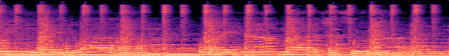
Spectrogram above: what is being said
ยิ้มไม่ว่าปล่อยน้ำมาฉันสูญพันธุ์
